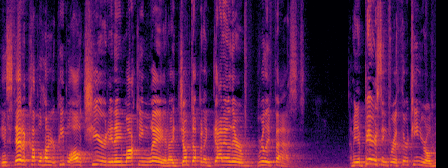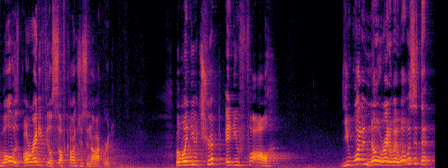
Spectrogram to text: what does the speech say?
Instead, a couple hundred people all cheered in a mocking way, and I jumped up and I got out of there really fast. I mean, embarrassing for a 13 year old who always already feels self conscious and awkward. But when you trip and you fall, you want to know right away what was it that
